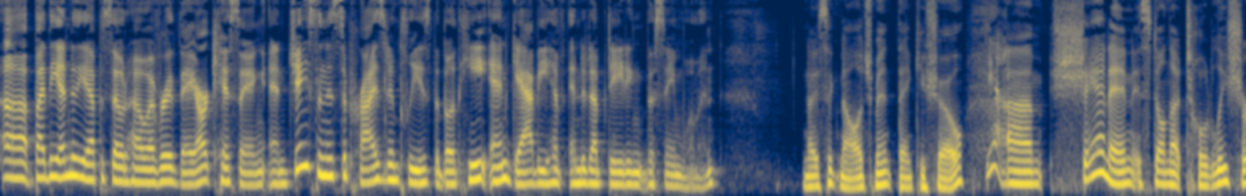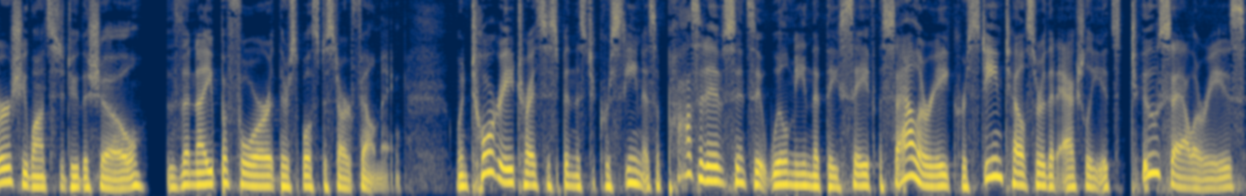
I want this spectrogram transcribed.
Uh, by the end of the episode, however, they are kissing, and Jason is surprised and pleased that both he and Gabby have ended up dating the same woman. Nice acknowledgement. Thank you, show. Yeah. Um, Shannon is still not totally sure she wants to do the show the night before they're supposed to start filming. When Tori tries to spin this to Christine as a positive, since it will mean that they save a salary, Christine tells her that actually it's two salaries.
